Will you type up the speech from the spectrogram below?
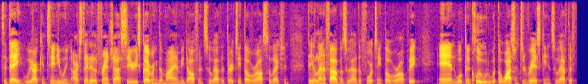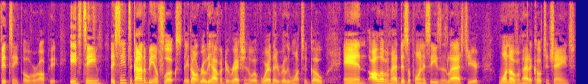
Today, we are continuing our State of the Franchise series covering the Miami Dolphins, who have the 13th overall selection, the Atlanta Falcons, who have the 14th overall pick, and we'll conclude with the Washington Redskins, who have the 15th overall pick. Each team, they seem to kind of be in flux. They don't really have a direction of where they really want to go. And all of them had disappointing seasons last year. One of them had a coaching change.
